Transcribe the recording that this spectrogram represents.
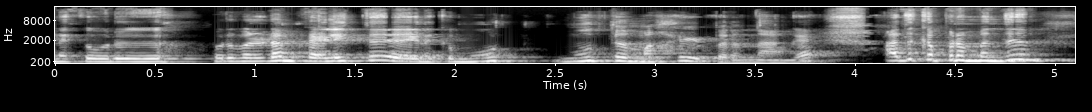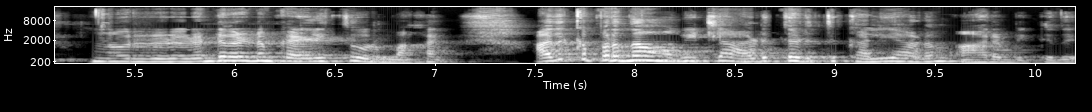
எனக்கு ஒரு ஒரு வருடம் கழித்து எனக்கு மூ மூத்த மகள் பிறந்தாங்க. அதுக்கப்புறம் வந்து ஒரு ரெண்டு வருடம் கழித்து ஒரு மகன். அதுக்கப்புறம் தான் அவங்க வீட்டில் அடுத்தடுத்து கல்யாணம் ஆரம்பிக்குது.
